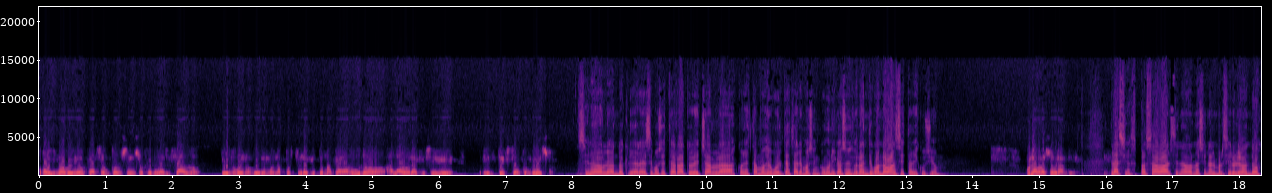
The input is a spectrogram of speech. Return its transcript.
hoy no veo que haya un consenso generalizado pero bueno, veremos la postura que toma cada uno a la hora que llegue el texto al Congreso. Senador Lewandowski, le agradecemos este rato de charla con Estamos de Vuelta. Estaremos en comunicación durante cuando avance esta discusión. Un abrazo grande. Gracias. Pasaba al senador nacional Marcelo Lewandowski.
